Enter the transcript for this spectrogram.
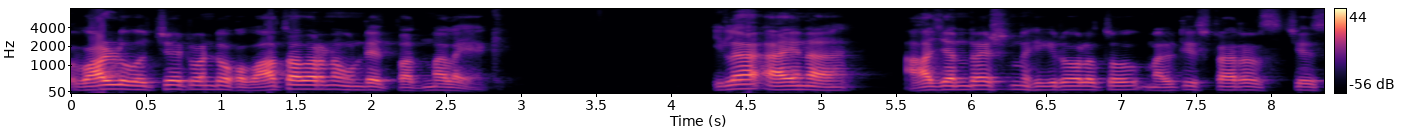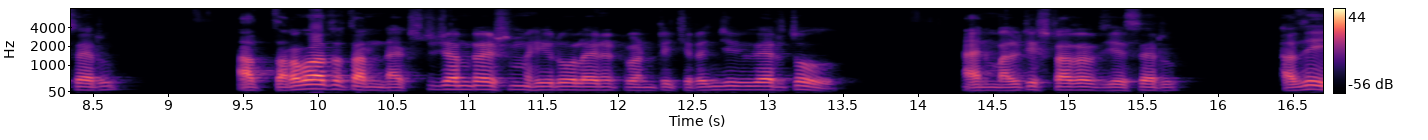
వాళ్ళు వచ్చేటువంటి ఒక వాతావరణం ఉండేది పద్మాలయకి. ఇలా ఆయన ఆ జనరేషన్ హీరోలతో మల్టీ స్టారర్స్ చేశారు. ఆ తర్వాత తన నెక్స్ట్ జనరేషన్ హీరోలైనటువంటి చిరంజీవి గారితో ఆయన మల్టీ స్టారర్ చేశారు. అది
